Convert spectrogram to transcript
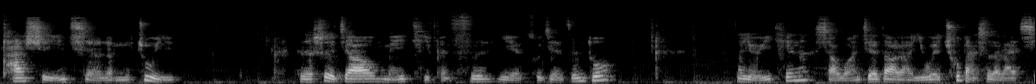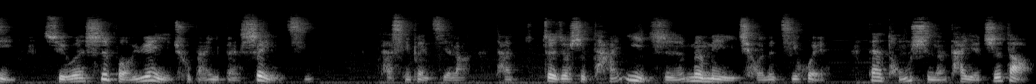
开始引起了人们的注意，他的社交媒体粉丝也逐渐增多。那有一天呢，小王接到了一位出版社的来信，询问是否愿意出版一本摄影集。他兴奋极了，他这就是他一直梦寐以求的机会。但同时呢，他也知道。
